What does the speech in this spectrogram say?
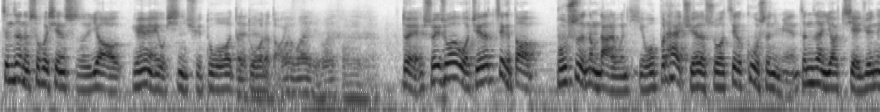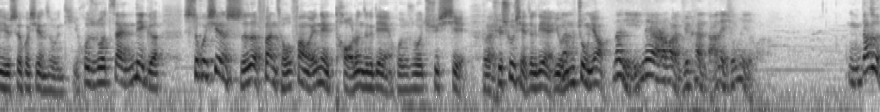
真正的社会现实要远远有兴趣多得多的导演。我我也我也同意这个。对，所以说我觉得这个倒不是那么大的问题。我不太觉得说这个故事里面真正要解决那些社会现实问题，或者说在那个社会现实的范畴范围内讨论这个电影，或者说去写去书写这个电影有那么重要。那你那样的话，你去看达内兄弟就完了。嗯，但是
